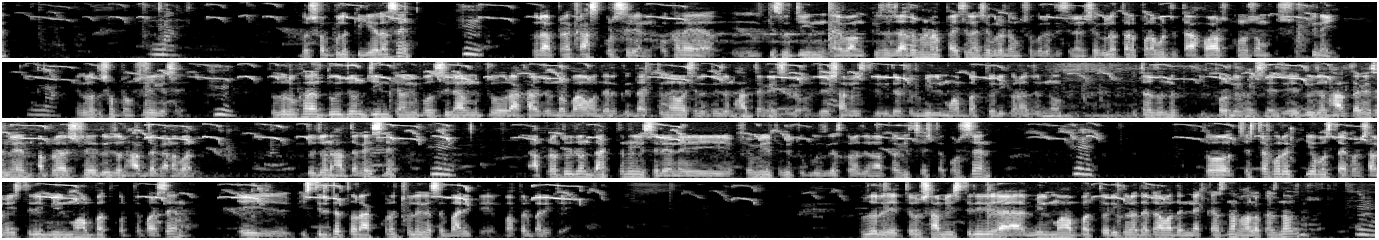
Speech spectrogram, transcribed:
না। তো সবগুলো ক্লিয়ার আছে? হুম। তো আপনারা কাজ করছিলেন ওখানে কিছু জিন এবং কিছু জাদুঘটনা পাইছিলেন সেগুলো ধ্বংস করে দিয়েছিলেন সেগুলো তার পরবর্তীতে হওয়ার কোনো শক্তি নেই। না। এগুলো তো সব ধ্বংস হয়ে গেছে। হুম। তো ওখানে দুইজন জিনকে আমি বলছিলাম একটু রাখার জন্য বা ওদেরকে দায়িত্ব নেওয়া হয়েছিল দুইজন হাত জাগাইছিল। যে স্বামী স্ত্রীর ভিতরে একটু মিল মোহাব্বত তৈরি করার জন্য। এটার জন্য কি করণীয় হয়েছে? যে দুইজন হাত জাগাইছিলেন আপনারা সেই দুইজন হাত জাগান আবার। দুজন হাত জাগাইছে? হুম। আপনারা দুজন দায়িত্ব নিয়েছিলেন এই ফ্যামিলি থেকে একটু গুজগাছ করার জন্য। আপনারা কি চেষ্টা করছেন? তো চেষ্টা করে কি অবস্থা এখন? স্বামী স্ত্রী মিল মোহাব্বত করতে পারছেন? এই স্ত্রীটা তো রাগ করে চলে গেছে বাড়িতে বাপের বাড়িতে। হুজুর এই তো স্বামী স্ত্রীর মিল মোহাব্বত তৈরি করা এটা আমাদের নেক কাজ না ভালো কাজ না হুজুর? হুম।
